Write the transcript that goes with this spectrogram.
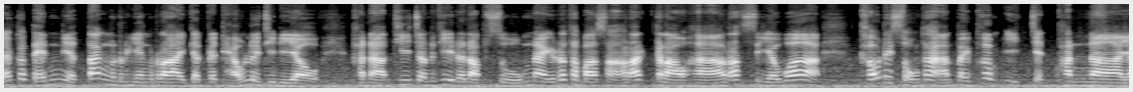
และก็เต็นท์เนี่ยตั้งเรียงรายกันเป็นแถวเลยทีเดียว ขณะที่เจ้าหน้าที่ระดับสูงในรัฐบาลสหรัฐกล่าวหารัสเซียว่า เขาได้ส่งทหารไปเพิ่มอีก 7,000 นาย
